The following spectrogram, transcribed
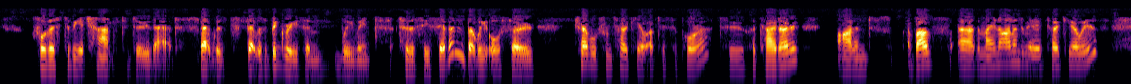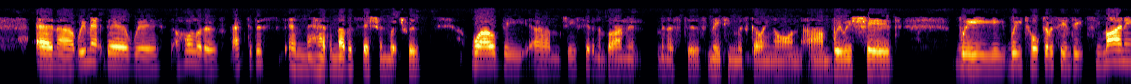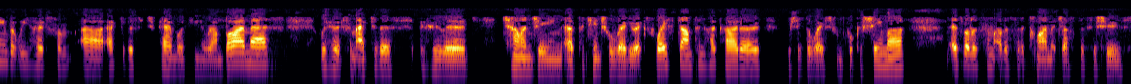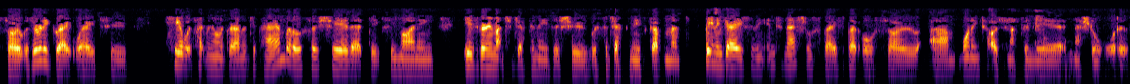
for this to be a chance to do that. That was, that was a big reason we went to the C7, but we also traveled from Tokyo up to Sapporo to Hokkaido, island above uh, the main island where Tokyo is. And uh, we met there with a whole lot of activists and had another session, which was while the um, G7 Environment Ministers meeting was going on, um, where we shared, we we talked obviously in deep sea mining, but we heard from uh, activists in Japan working around biomass. We heard from activists who were challenging a potential radioactive waste dump in Hokkaido, which is the waste from Fukushima, as well as some other sort of climate justice issues. So it was a really great way to hear what's happening on the ground in Japan, but also share that deep sea mining is very much a Japanese issue with the Japanese government being engaged in the international space, but also um, wanting to open up in their national waters.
